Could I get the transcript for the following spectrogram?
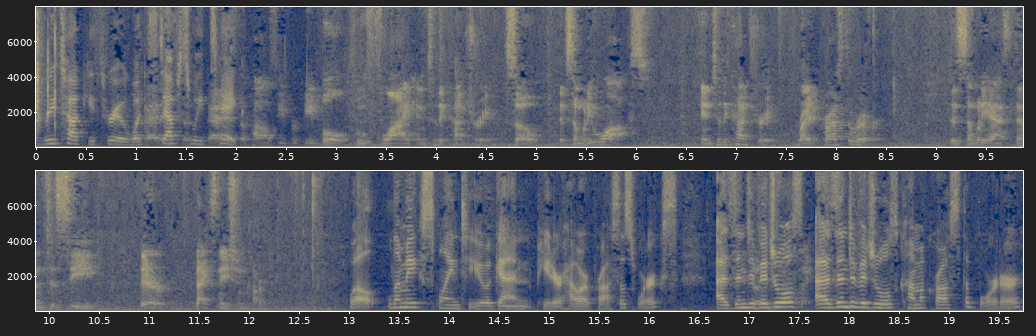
retalk you through what that steps the, we that take. That is the policy for people who fly into the country. So if somebody walks into the country right across the river, does somebody ask them to see their vaccination card? Well, let me explain to you again, Peter, how our process works as individuals as individuals come across the border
